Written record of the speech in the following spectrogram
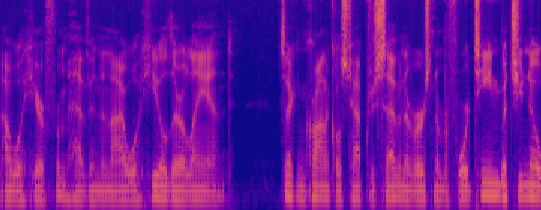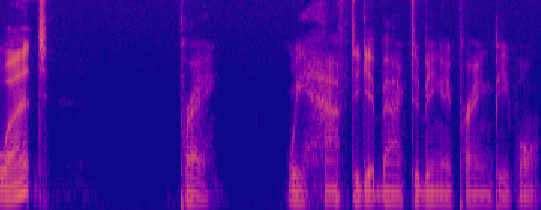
I will hear from heaven and I will heal their land. Second Chronicles chapter 7 verse number 14. But you know what? Pray. We have to get back to being a praying people.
